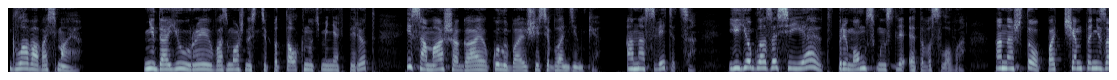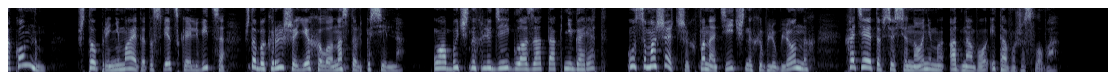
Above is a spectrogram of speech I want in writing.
Глава восьмая. Не даю Рэю возможности подтолкнуть меня вперед и сама шагаю к улыбающейся блондинке. Она светится. Ее глаза сияют в прямом смысле этого слова. Она что, под чем-то незаконным? Что принимает эта светская львица, чтобы крыша ехала настолько сильно? У обычных людей глаза так не горят. У сумасшедших, фанатичных и влюбленных, хотя это все синонимы одного и того же слова.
